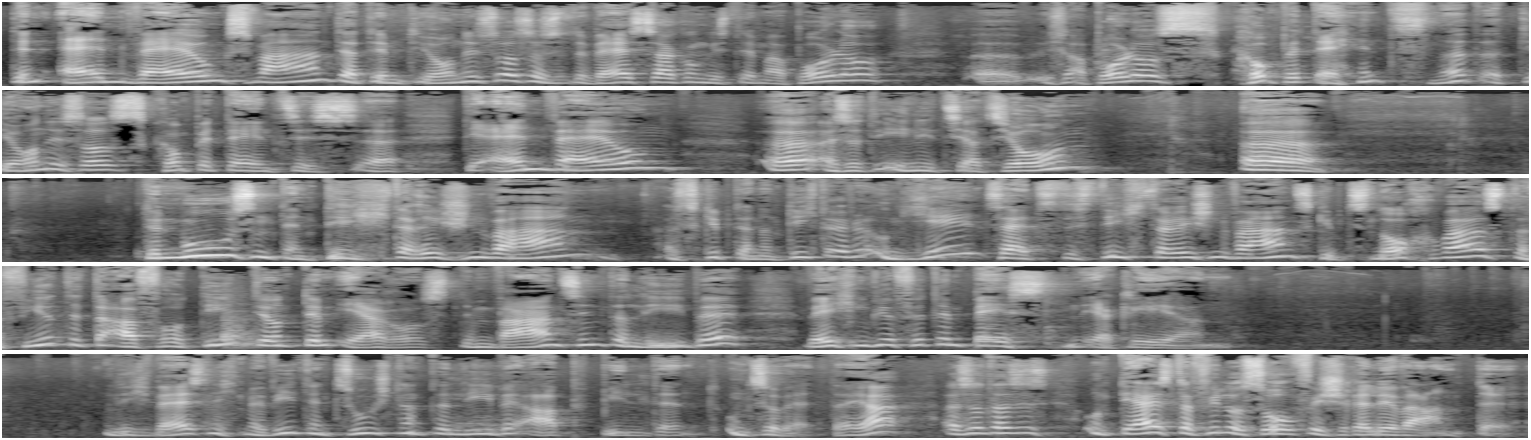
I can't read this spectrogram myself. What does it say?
den Einweihungswahn, der dem Dionysos, also die Weissagung ist dem Apollo, äh, ist Apollos Kompetenz, ne? Dionysos Kompetenz ist äh, die Einweihung äh, also die Initiation, äh, den Musen, den dichterischen Wahn, also es gibt einen dichterischen und jenseits des dichterischen Wahns gibt es noch was, der vierte der Aphrodite und dem Eros, dem Wahnsinn der Liebe, welchen wir für den Besten erklären. Und ich weiß nicht mehr wie, den Zustand der Liebe abbildend und so weiter. Ja? Also das ist, und der ist der philosophisch relevante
